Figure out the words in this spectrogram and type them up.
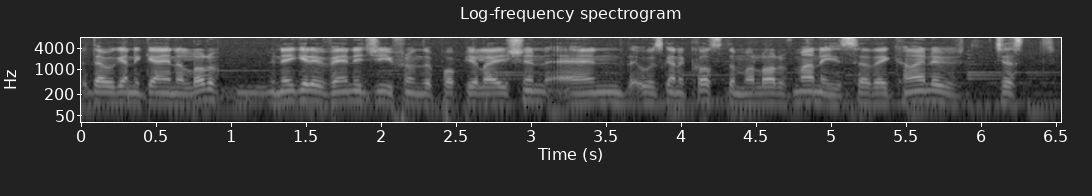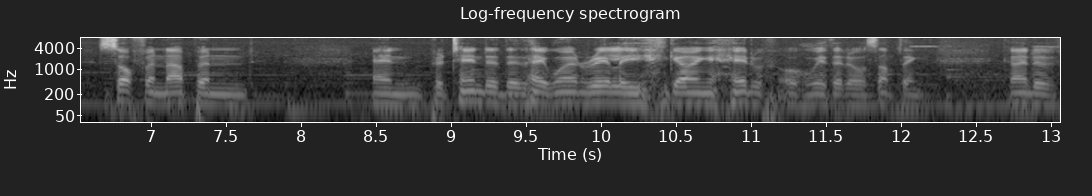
they were going to gain a lot of negative energy from the population and it was going to cost them a lot of money. So they kind of just softened up and and pretended that they weren't really going ahead with it or something. Kind of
